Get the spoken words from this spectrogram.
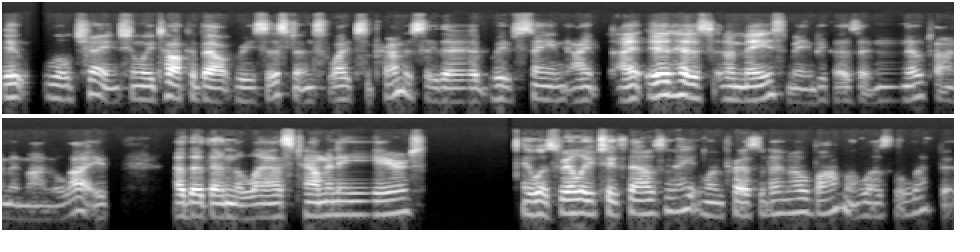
it will change. And we talk about resistance, white supremacy that we've seen. I, I, it has amazed me because at no time in my life, other than the last how many years, it was really 2008 when President Obama was elected.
